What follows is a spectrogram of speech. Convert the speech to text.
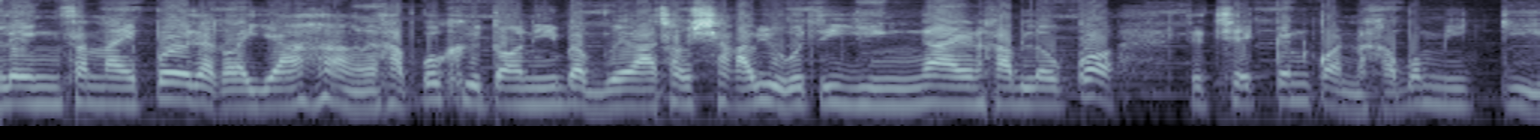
เล็งสไนเปอร์จากระยะห่างนะครับก็คือตอนนี้แบบเวลาเช้าๆอยู่ก็จะยิงง่ายนะครับแล้วก็จะเช็คกันก่อนนะครับว่ามีกี่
